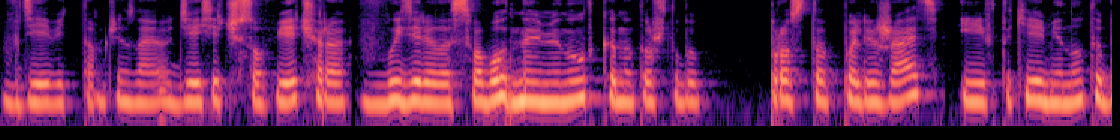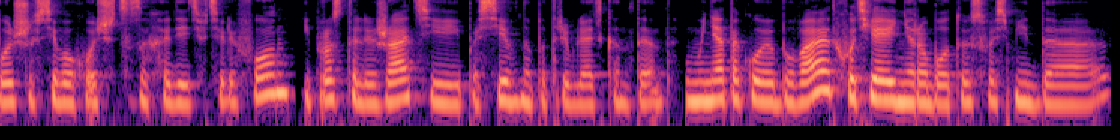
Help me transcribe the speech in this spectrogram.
в 9, там, не знаю, 10 часов вечера выделилась свободная минутка на то, чтобы просто полежать, и в такие минуты больше всего хочется заходить в телефон и просто лежать и пассивно потреблять контент. У меня такое бывает, хоть я и не работаю с 8 до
